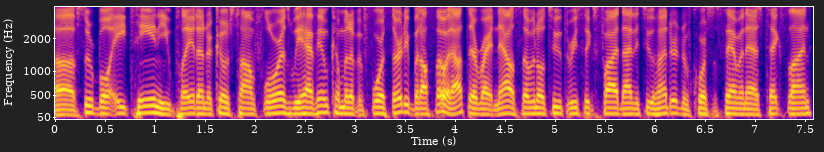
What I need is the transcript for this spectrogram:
uh, Super Bowl 18. He played under Coach Tom Flores. We have him coming up at 4:30, but I'll throw it out there right now: 702-365-9200, and of course the Sam and Ash text line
